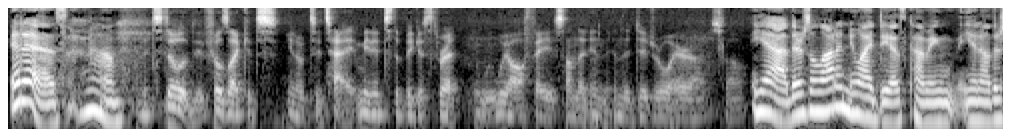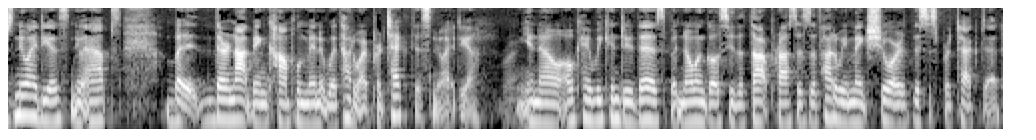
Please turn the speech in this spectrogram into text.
It is. Yeah. And it still it feels like it's you know it's, it's I mean it's the biggest threat we all face on the in, in the digital era. So yeah, there's a lot of new ideas coming. You know, there's new ideas, new apps, but they're not being complemented with how do I protect this new idea. Right. You know, okay, we can do this, but no one goes through the thought process of how do we make sure this is protected.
